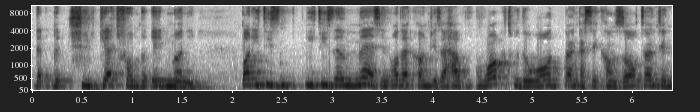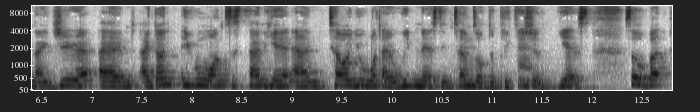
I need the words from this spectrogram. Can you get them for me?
that, that should get from the aid money. But it is it is a mess in other countries. I have worked with the World Bank as a consultant in Nigeria, and I don't even want to stand here and tell you what I witnessed in terms of duplication. Yes, so but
